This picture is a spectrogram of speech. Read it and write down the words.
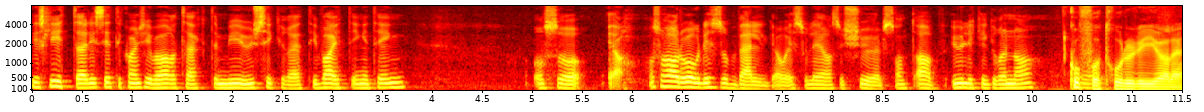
de sliter. De sitter kanskje i varetekt, det er mye usikkerhet, de veit ingenting. Og så ja, og så har du òg disse som velger å isolere seg sjøl av ulike grunner. Hvorfor tror du de gjør det?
